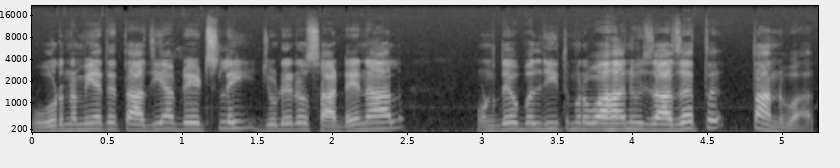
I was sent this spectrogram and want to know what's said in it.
ਹੋਰ ਨਵੀਆਂ ਤੇ ਤਾਜ਼ੀਆਂ ਅਪਡੇਟਸ ਲਈ ਜੁੜੇ ਰਹੋ ਸਾਡੇ ਨਾਲ। ਹੁਣ ਦਿਓ ਬਲਜੀਤ ਮਰਵਾਹਾ ਨੂੰ ਇਜਾਜ਼ਤ। ਧੰਨਵਾਦ।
